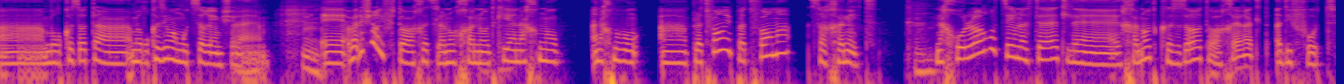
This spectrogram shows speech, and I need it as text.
מ- המרוכזות, ה- מרוכזים המוצרים שלהם. Mm. אה, אבל אי אפשר לפתוח אצלנו חנות, כי אנחנו, אנחנו, הפלטפורמה היא פלטפורמה צרכנית. כן. אנחנו לא רוצים לתת לחנות כזאת או אחרת עדיפות.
